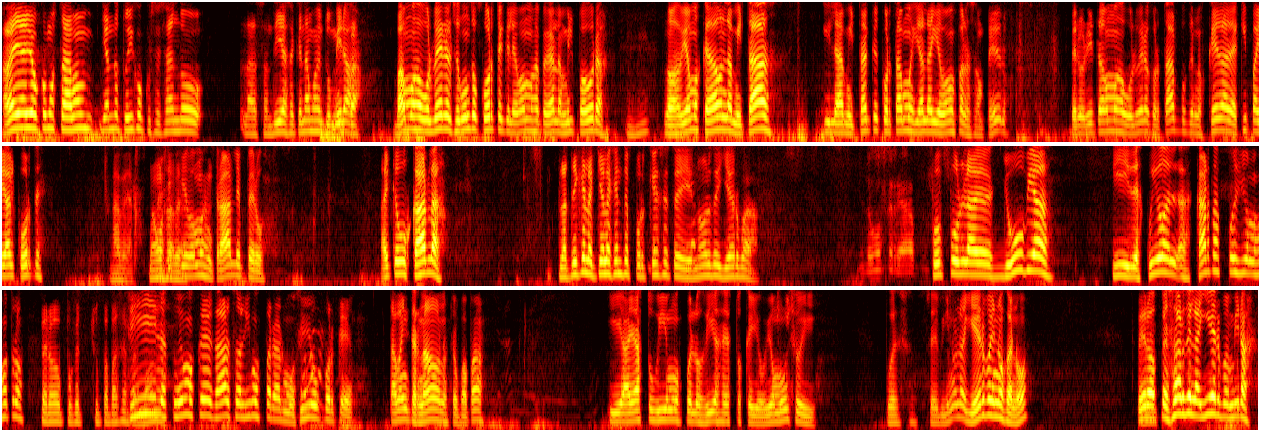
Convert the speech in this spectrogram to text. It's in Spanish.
A ver, ya yo, ¿cómo está? Vamos, ya anda tu hijo cosechando las sandías. Aquí andamos en tu Mira, milpa. Vamos a volver el segundo corte que le vamos a pegar la milpa ahora. Nos habíamos quedado en la mitad y la mitad que cortamos ya la llevamos para San Pedro. Pero ahorita vamos a volver a cortar porque nos queda de aquí para allá el corte. A ver, vamos Así a ver. que vamos a entrarle, pero hay que buscarla. Platícale aquí a la gente por qué se te llenó de hierba. Fue por la lluvia y descuido de las cartas, pues yo nosotros Pero porque tu papá se Sí, enfermó, ¿no? las tuvimos que dejar, salimos para Hermosillo porque estaba internado nuestro papá. Y allá estuvimos pues los días estos que llovió mucho y pues se vino la hierba y nos ganó. Pero a pesar de la hierba, mira,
